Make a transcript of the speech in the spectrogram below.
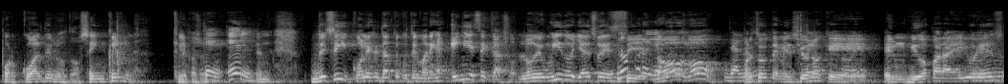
¿Por cuál de los dos se inclina? ¿Qué le pasó? ¿Quién? ¿Él? Sí, ¿cuál es el dato que usted maneja en ese caso? Lo de ungido ya eso es... No, no, no. Por eso te menciono que el ungido para ellos es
